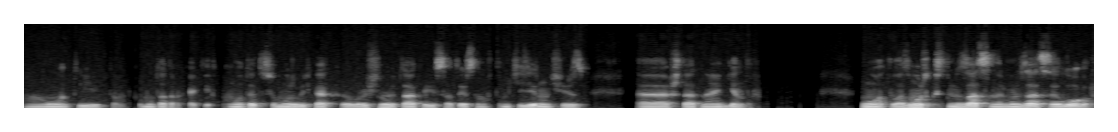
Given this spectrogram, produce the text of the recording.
вот, и там, коммутаторах каких-то. Вот это все может быть как вручную, так и, соответственно, автоматизировано через Э, штатных агентов. Вот, возможность кастомизации, нормализации логов,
